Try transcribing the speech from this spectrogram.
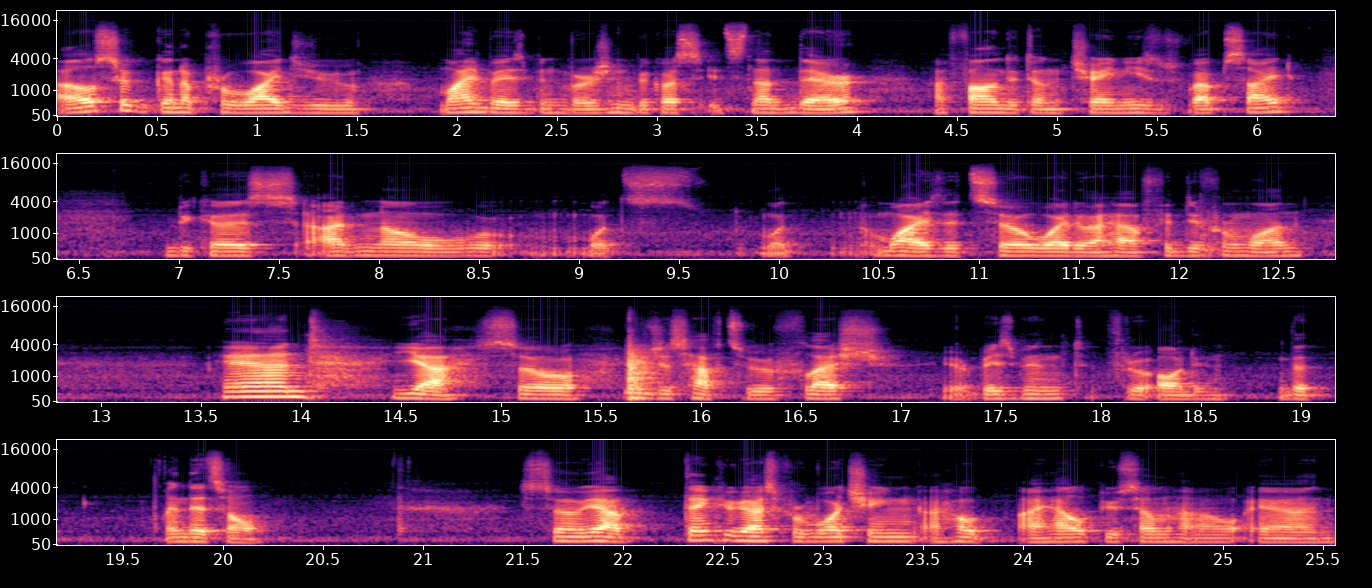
I also gonna provide you my baseband version because it's not there. I found it on Chinese website because I don't know what's what why is it so why do I have a different one and yeah so you just have to flash your baseband through Odin that and that's all. So yeah thank you guys for watching. I hope I help you somehow and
